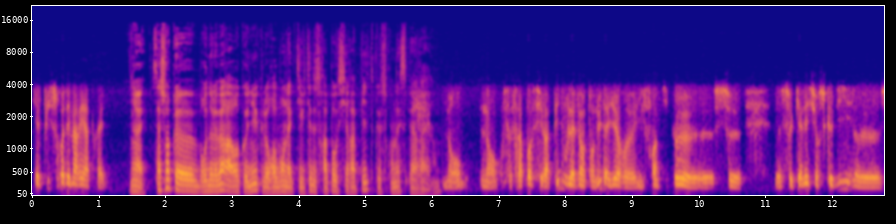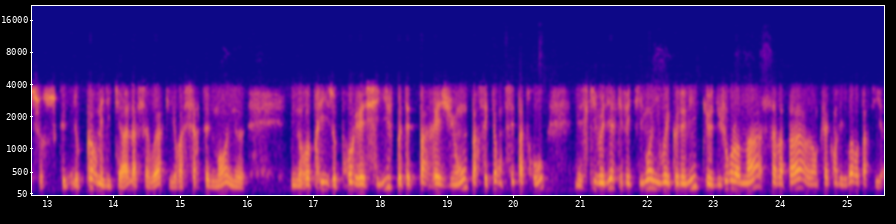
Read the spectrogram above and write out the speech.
qu'elles puissent redémarrer après. Ouais. Sachant que Bruno Le Maire a reconnu que le rebond de l'activité ne sera pas aussi rapide que ce qu'on espérait. Hein. Non, non, ce ne sera pas aussi rapide. Vous l'avez entendu. D'ailleurs, euh, il faut un petit peu euh, se, se caler sur ce que dit euh, sur ce que dit le corps médical, à savoir qu'il y aura certainement une une reprise progressive, peut-être par région, par secteur, on ne sait pas trop, mais ce qui veut dire qu'effectivement, au niveau économique, euh, du jour au lendemain, ça ne va pas, euh, en claquant des doigts, repartir.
